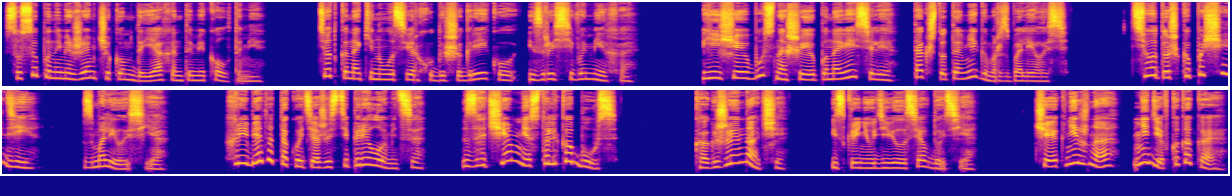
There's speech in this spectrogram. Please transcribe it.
с усыпанными жемчугом да яхонтами колтами. Тетка накинула сверху дышегрейку из рысьего меха. Еще и бус на шею понавесили, так что та мигом разболелась. Тетушка, пощади!» — взмолилась я. «Хребет от такой тяжести переломится. Зачем мне столько бус?» «Как же иначе?» — искренне удивилась Авдотья. «Чай княжна, не девка какая.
